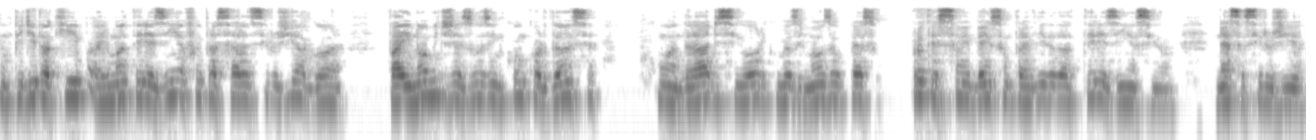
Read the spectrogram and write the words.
Um pedido aqui, a irmã Terezinha foi para a sala de cirurgia agora. Pai, em nome de Jesus, em concordância com Andrade, Senhor, e com meus irmãos, eu peço proteção e bênção para a vida da Terezinha, Senhor. Nessa cirurgia.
